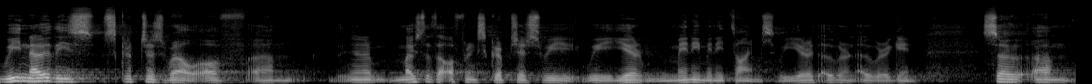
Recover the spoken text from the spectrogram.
we know these scriptures well of um, you know most of the offering scriptures we we hear many many times. We hear it over and over again. So um,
